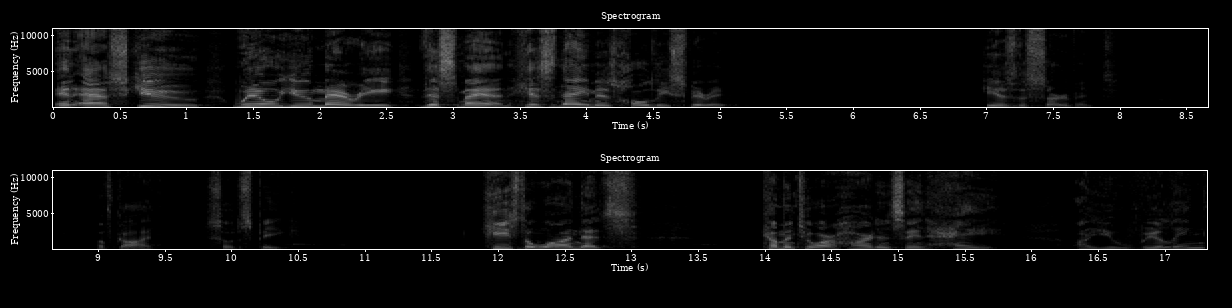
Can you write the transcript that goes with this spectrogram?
and asks you, Will you marry this man? His name is Holy Spirit. He is the servant of God, so to speak. He's the one that's coming to our heart and saying, Hey, are you willing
